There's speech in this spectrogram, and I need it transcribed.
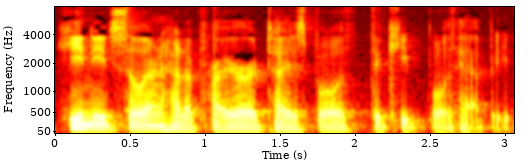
he needs to learn how to prioritize both to keep both happy.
